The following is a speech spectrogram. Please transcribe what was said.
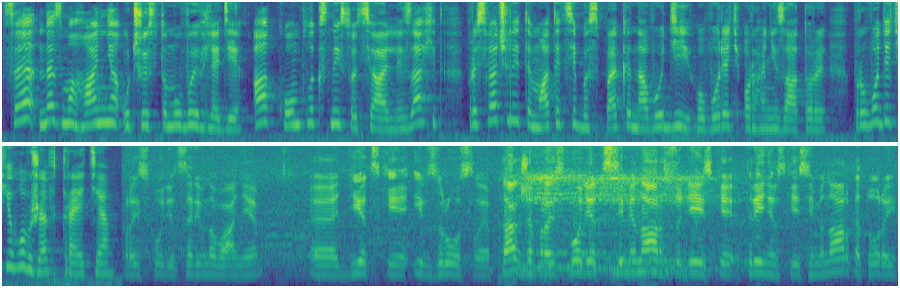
Це не змагання у чистому вигляді, а комплексний соціальний захід, присвячений тематиці безпеки на воді, говорять організатори. Проводять його вже втретє. происходит соревнования э, детские и взрослые. Также происходит семинар, судейский, тренерский семинар, который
